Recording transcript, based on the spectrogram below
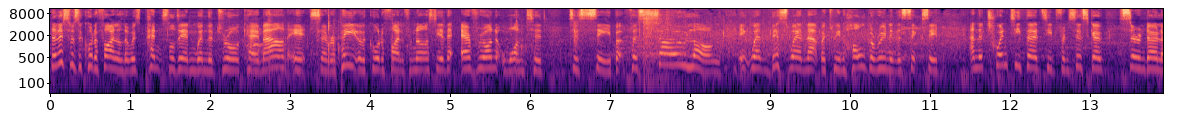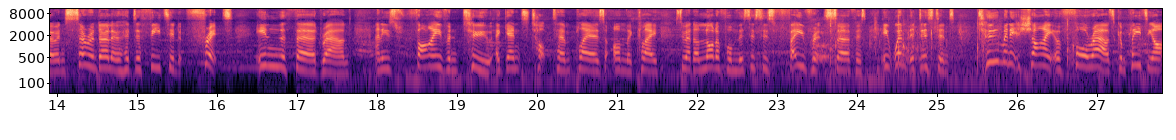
Now, this was a quarterfinal that was penciled in when the draw came out. It's a repeat of the quarterfinal from last year that everyone wanted to see. But for so long, it went this way and that between Holger Rune in the sixth seed and the 23rd seed Francisco Cerundolo. And Cerundolo had defeated Fritz in the third round, and he's 5 and 2 against top 10 players on the clay. So he had a lot of form. This is his favourite surface. It went the distance, two minutes shy of four hours, completing our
